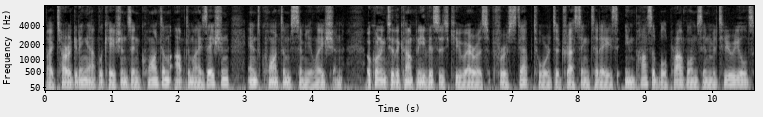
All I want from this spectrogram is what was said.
by targeting applications in quantum optimization and quantum simulation. According to the company, this is QuEra's first step towards addressing today's impossible problems in materials,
